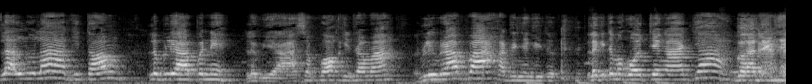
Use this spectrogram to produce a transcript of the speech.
Lalu lagi tong, lo beli apa nih? Lo biasa pok kita mah. Beli berapa? Katanya gitu. Lah kita mau goceng aja. Gue katanya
